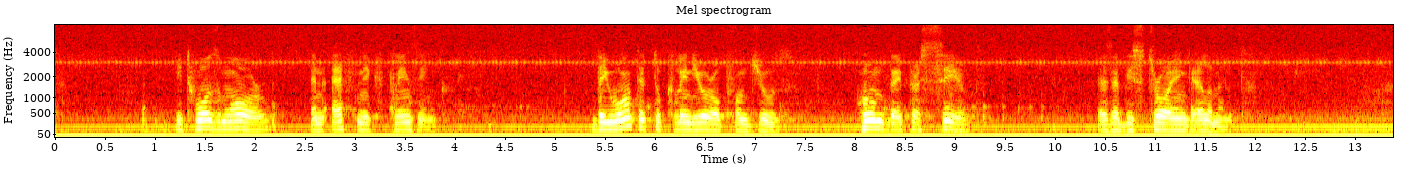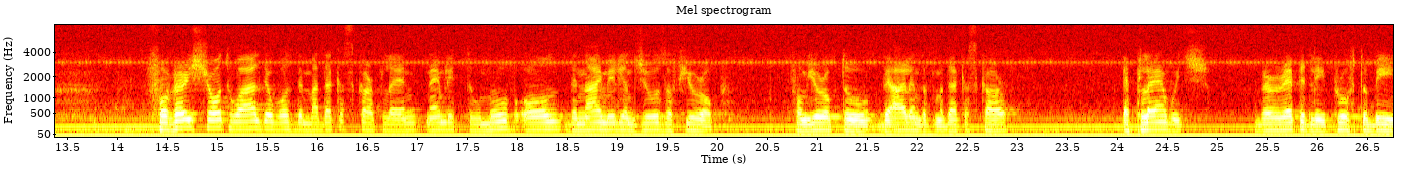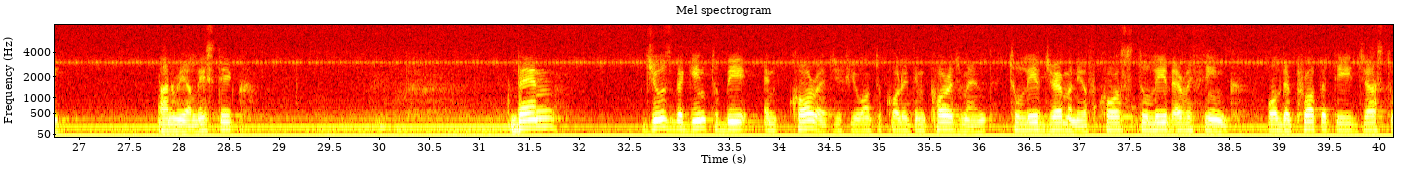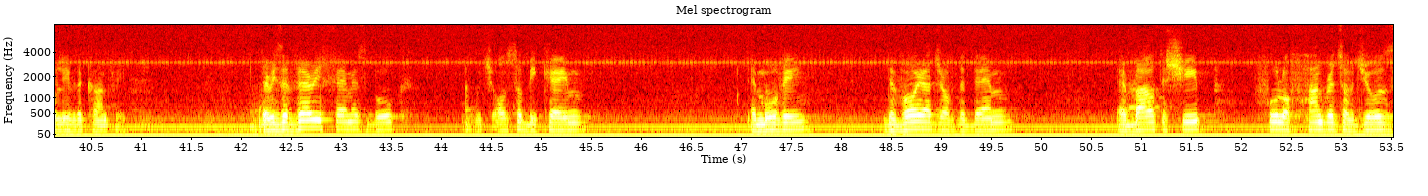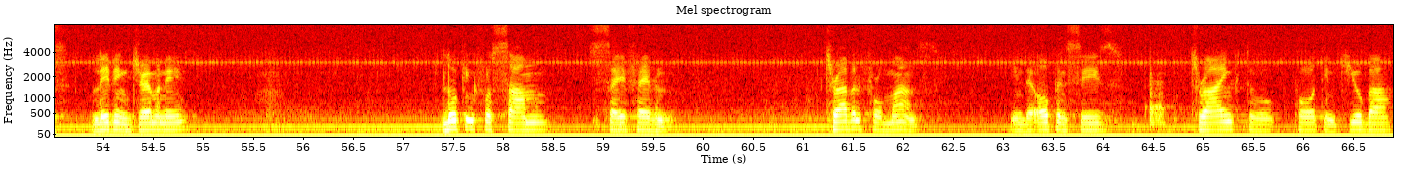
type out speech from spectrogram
It was more an ethnic cleansing. They wanted to clean Europe from Jews, whom they perceived as a destroying element. For a very short while, there was the Madagascar plan, namely to move all the 9 million Jews of Europe from Europe to the island of Madagascar, a plan which very rapidly proved to be unrealistic. Then Jews begin to be encouraged, if you want to call it encouragement, to leave Germany, of course, to leave everything, all their property, just to leave the country. There is a very famous book which also became a movie, The Voyage of the Damned, about a ship full of hundreds of Jews leaving Germany, looking for some safe haven. Travel for months in the open seas, trying to port in Cuba,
